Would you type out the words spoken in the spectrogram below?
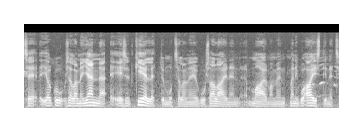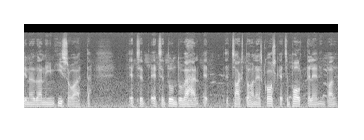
se joku sellainen jännä, ei se nyt kielletty, mutta sellainen joku salainen maailma. Mä, mä niin kuin aistin, että siinä on jotain niin isoa, että, että, se, että se tuntuu vähän, että, että saako tuohon edes koskea, että se polttelee niin paljon.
